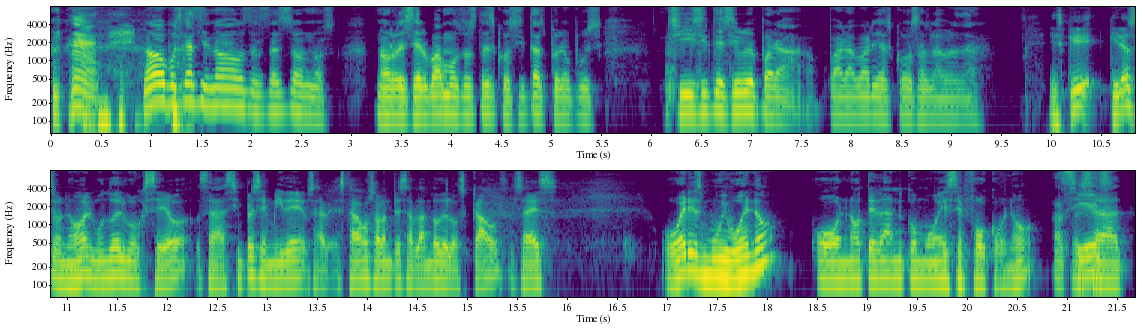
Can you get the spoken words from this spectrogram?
no, pues casi no, o sea, eso nos, nos reservamos dos, tres cositas, pero pues sí, sí te sirve para, para varias cosas, la verdad. Es que, quieras o no, el mundo del boxeo, o sea, siempre se mide, o sea, estábamos antes hablando de los caos, o sea, es o eres muy bueno o no te dan como ese foco, ¿no? Así o es. sea,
